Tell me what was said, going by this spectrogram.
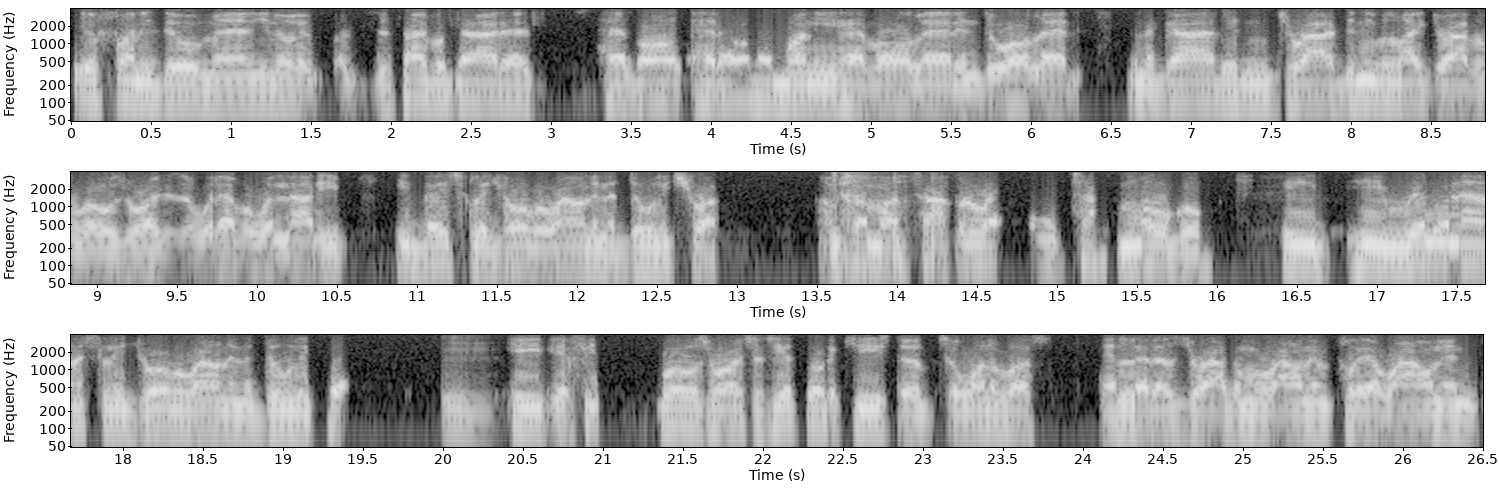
he a funny dude, man. You know, the the type of guy that have all had all that money, have all that, and do all that. And the guy didn't drive, didn't even like driving Rolls Royces or whatever, whatnot. He he basically drove around in a dually truck. I'm talking about top of the rack, and top mogul. He he really and honestly drove around in a dually truck. Mm. He if he Rolls Royces, he'll throw the keys to to one of us and let us drive him around and play around and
